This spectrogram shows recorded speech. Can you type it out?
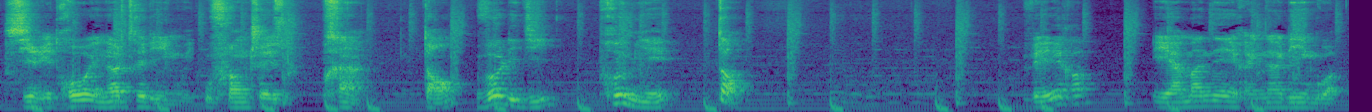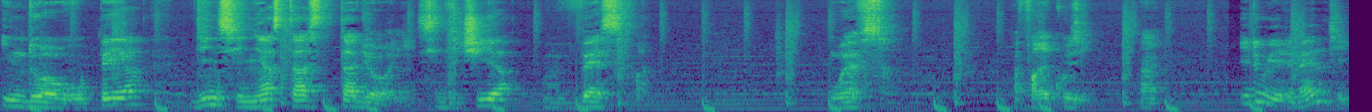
Si ritrova in altre lingue. Il francese printemps vuol dire premier temps. Vera è la maniera in una lingua indoeuropea di insegnare sta stagione. Si diceva vestra. Vestra. Fare così. eh. I due elementi,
